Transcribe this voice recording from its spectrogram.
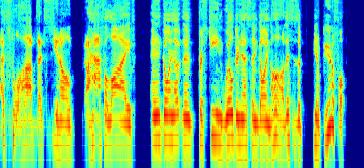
a slob that's you know half alive and going out in the pristine wilderness and going, oh, this is a you know beautiful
